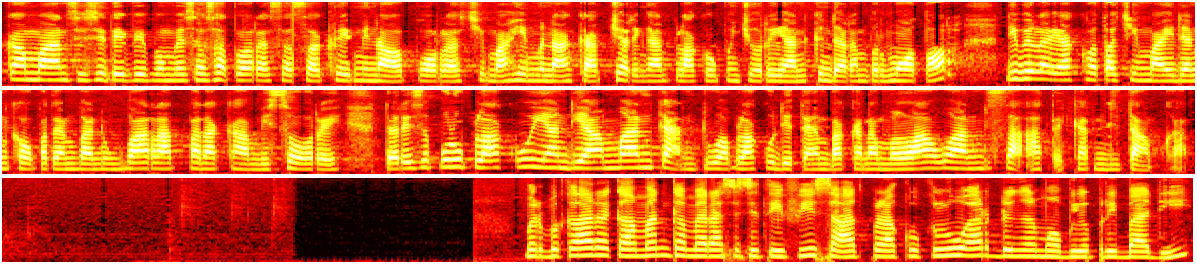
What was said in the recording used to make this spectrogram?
rekaman CCTV pemirsa Satuan Reserse Kriminal Polres Cimahi menangkap jaringan pelaku pencurian kendaraan bermotor di wilayah Kota Cimahi dan Kabupaten Bandung Barat pada Kamis sore. Dari 10 pelaku yang diamankan, dua pelaku ditembak karena melawan saat akan ditangkap. Berbekal rekaman kamera CCTV saat pelaku keluar dengan mobil pribadi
